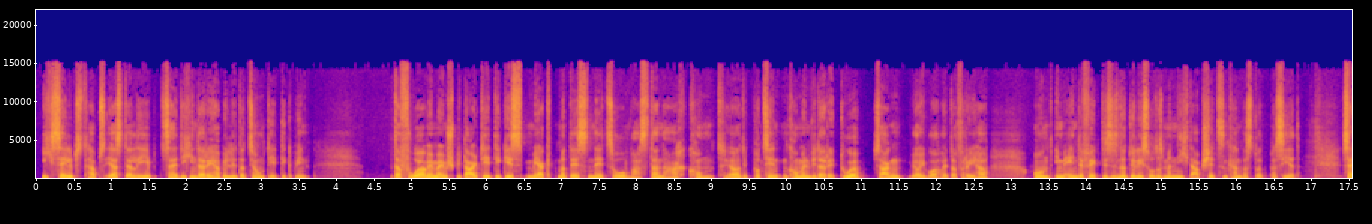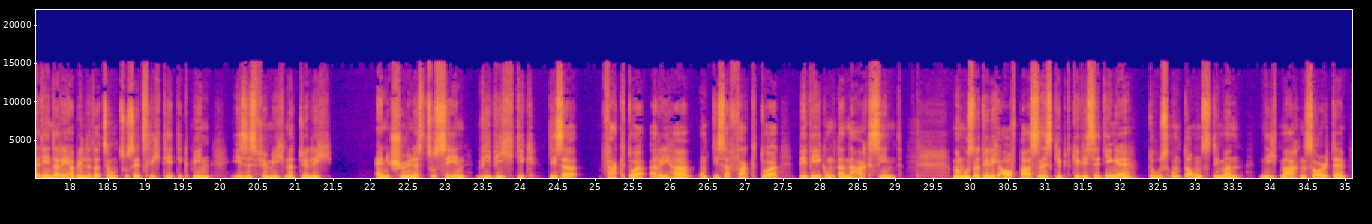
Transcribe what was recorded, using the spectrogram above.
ich selbst habe es erst erlebt, seit ich in der Rehabilitation tätig bin. Davor, wenn man im Spital tätig ist, merkt man das nicht so, was danach kommt. Ja, die Patienten kommen wieder retour, sagen, ja, ich war heute halt auf Reha. Und im Endeffekt ist es natürlich so, dass man nicht abschätzen kann, was dort passiert. Seit ich in der Rehabilitation zusätzlich tätig bin, ist es für mich natürlich ein schönes zu sehen, wie wichtig dieser Faktor Reha und dieser Faktor Bewegung danach sind. Man muss natürlich aufpassen, es gibt gewisse Dinge, Do's und Don'ts, die man nicht machen sollte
